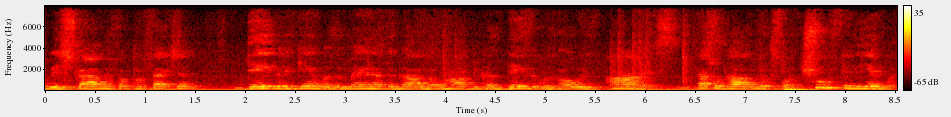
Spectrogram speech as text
We're striving for perfection. David again was a man after God's own heart because David was always honest. That's what God looks for, truth in the inward.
